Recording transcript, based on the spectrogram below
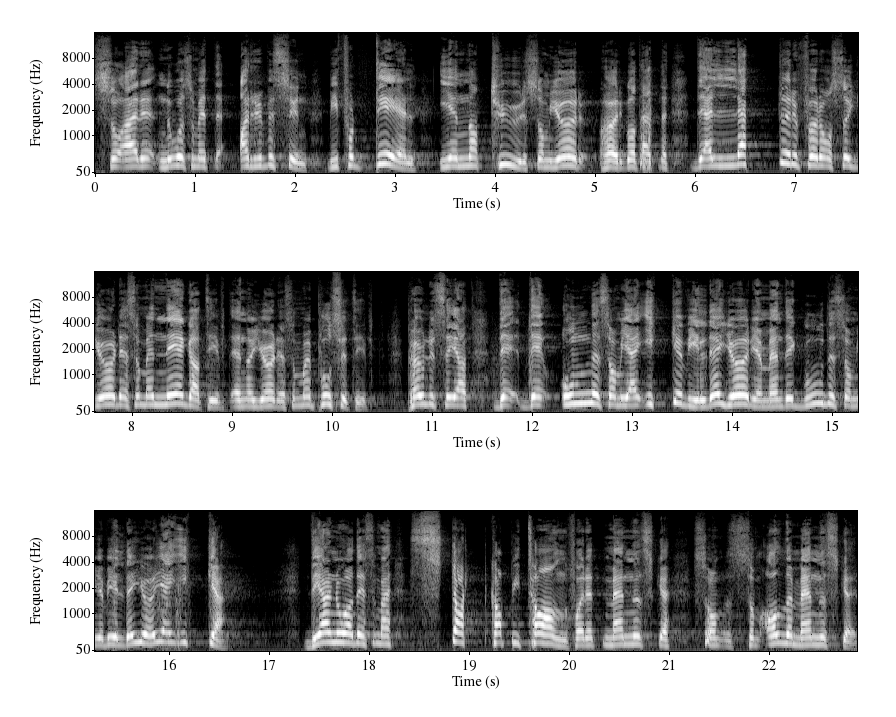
så er det noe som heter arvesynd. Vi får del i en natur som gjør hør godt etter, Det er lettere for oss å gjøre det som er negativt, enn å gjøre det som er positivt. Paulus sier at det, det onde som jeg ikke vil, det gjør jeg, men det gode som jeg vil, det gjør jeg ikke. Det er noe av det som er startkapitalen for et menneske, som, som alle mennesker.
